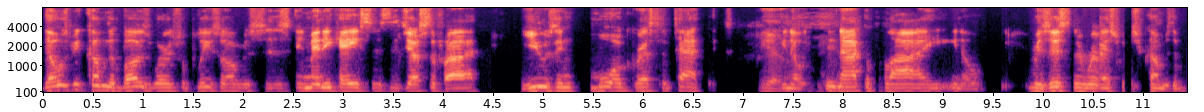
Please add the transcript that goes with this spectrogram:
those become the buzzwords for police officers in many cases to justify using more aggressive tactics. Yeah. You know, did not comply, you know, resisting arrest, which comes to,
